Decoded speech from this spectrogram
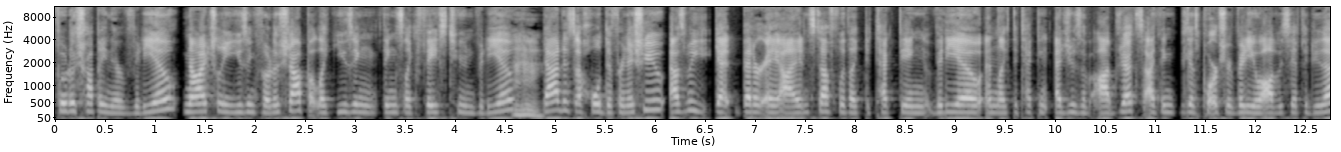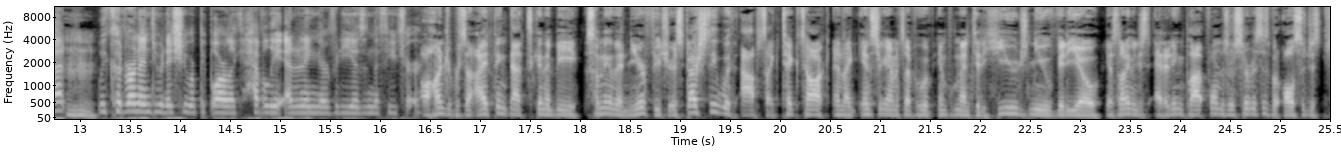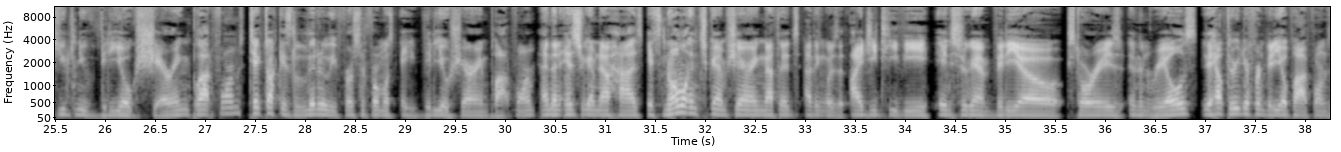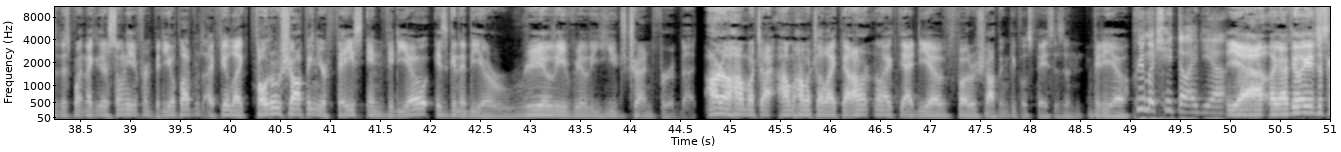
photoshopping their video, not actually using Photoshop, but like using things like Facetune video. Mm-hmm. That is a whole different issue. As we get better AI and stuff with like detecting video and like detecting edges of objects, I think because portrait video obviously have to do that, mm-hmm. we could run into an issue where people are like heavily editing their videos in the future. A hundred percent. I think that's going to be something in the near future, especially with apps like TikTok and like Instagram and stuff who have implemented huge new video. It's not even just editing platforms or services, but also just huge new video sharing platforms. TikTok is literally first and foremost a video sharing platform. And then Instagram now has its normal Instagram sharing methods. I think was it IGTV, Instagram video stories, and then Reels. They have three different video platforms at this point. Like there's so many different video platforms. I feel like photoshopping your face in video is going to be a really, really huge trend for a bit. I don't know how much I how, how much I like that. I don't like the idea of photoshopping people's faces in video. Pretty much hate that idea. Yeah, like I feel like it's just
